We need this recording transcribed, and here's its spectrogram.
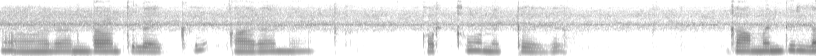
ആ, രണ്ടാമത്തെ ലൈക്ക് ആരാന്ന് ഉറക്കം വന്നിട്ട് കമന്റ് ഇല്ല.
